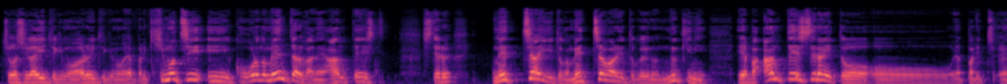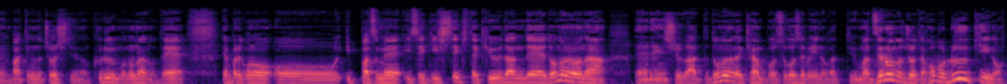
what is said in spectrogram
調子がいい時も悪い時もやっぱり気持ち、心のメンタルがね、安定してる。めっちゃいいとかめっちゃ悪いとかいうのを抜きに、やっぱ安定してないと、やっぱり、えー、バッティングの調子っていうのは狂うものなので、やっぱりこの、一発目移籍してきた球団で、どのような、えー、練習があって、どのようなキャンプを過ごせばいいのかっていう、まあゼロの状態、ほぼルーキーの、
